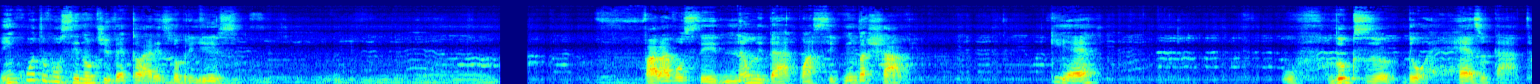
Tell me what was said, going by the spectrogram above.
Enquanto você não tiver clareza sobre isso, fará você não lidar com a segunda chave, que é o fluxo do resultado.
